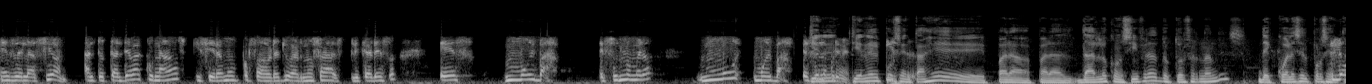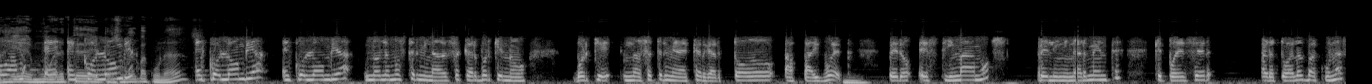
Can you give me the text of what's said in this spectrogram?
en relación al total de vacunados, quisiéramos por favor ayudarnos a explicar eso, es muy bajo. Es un número muy, muy bajo. Eso es lo ¿Tiene, primero. ¿tiene el porcentaje para, para darlo con cifras, doctor Fernández? ¿De cuál es el porcentaje vamos- de en- muerte en de Colombia- personas vacunadas? En Colombia, en Colombia no lo hemos terminado de sacar porque no, porque no se termina de cargar todo a PyWeb, Mm. pero estimamos preliminarmente que puede ser para todas las vacunas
